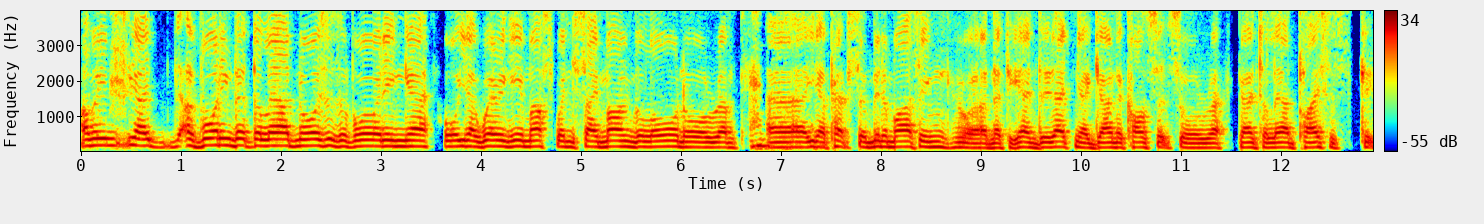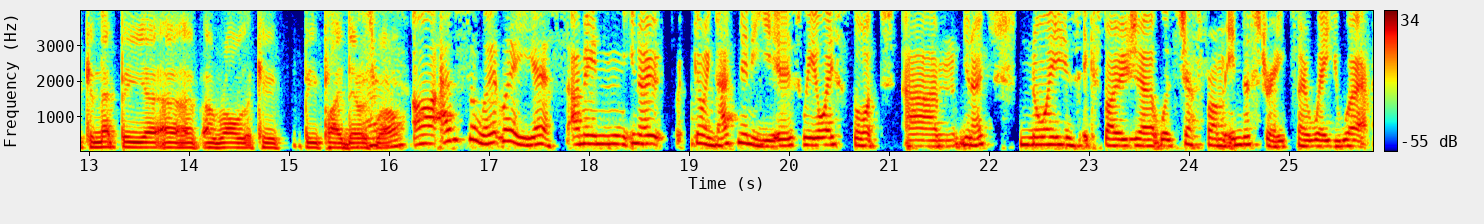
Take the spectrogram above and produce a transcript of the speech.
I mean, you know, avoiding the, the loud noises, avoiding uh, or, you know, wearing earmuffs when you say mowing the lawn or, um, uh, you know, perhaps minimising, I don't know if you and do that, you know, going to concerts or uh, going to loud places, can, can that be a, a, a, role that can be played there as well? Oh, absolutely, yes. I mean, you know, going back many years, we always thought, um, you know, noise exposure was just from industry, so where you work.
